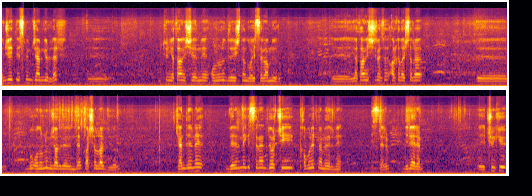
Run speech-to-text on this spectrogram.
Öncelikle ismim Cem Gürler. Ee, bütün yatağın işçilerini onurlu direnişinden dolayı selamlıyorum. Ee, yatağın işçi arkadaşlara e, bu onurlu mücadelelerinde başarılar diliyorum. Kendilerine verilmek istenen dört şeyi kabul etmemelerini isterim, dilerim. Ee, çünkü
